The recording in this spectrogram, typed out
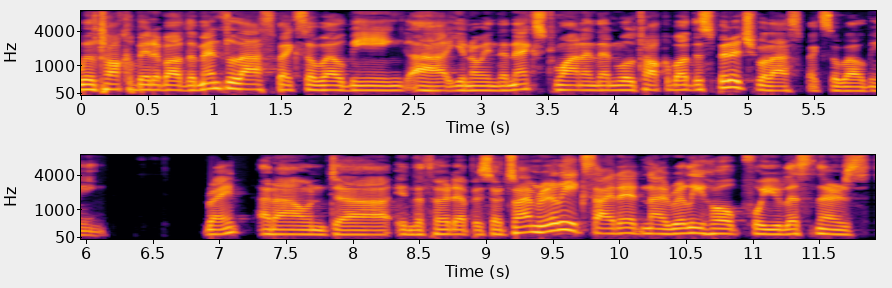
We'll talk a bit about the mental aspects of well being, uh, you know, in the next one. And then we'll talk about the spiritual aspects of well being right around uh, in the third episode so i'm really excited and i really hope for you listeners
